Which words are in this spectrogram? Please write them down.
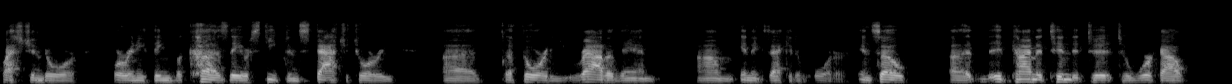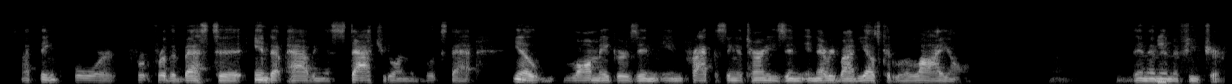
questioned or or anything because they are steeped in statutory uh, authority rather than um, in executive order. And so uh, it kind of tended to, to work out, I think, for, for, for the best to end up having a statute on the books that, you know, lawmakers and, and practicing attorneys and, and everybody else could rely on uh, then and in the future.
